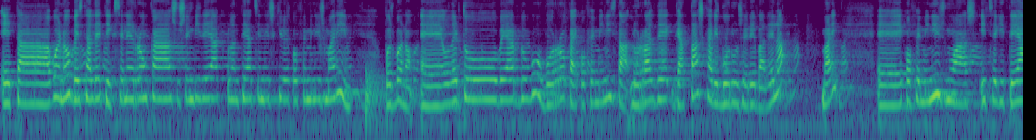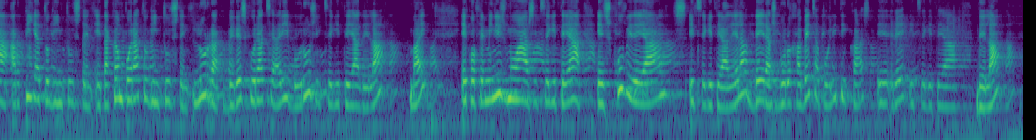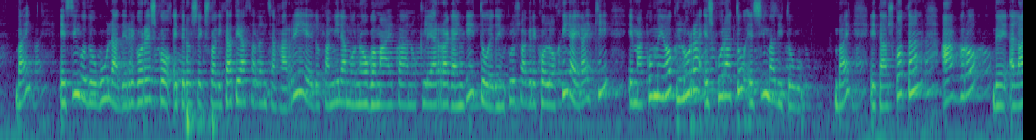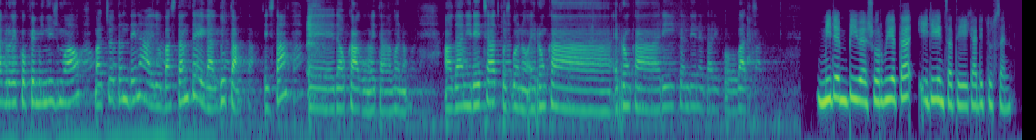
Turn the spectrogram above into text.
Eta, bueno, beste aldetik, zen erronka zuzenbideak planteatzen dizkio ekofeminismoari? Pues, bueno, e, odertu behar dugu borroka ekofeminista lorralde gatazkari buruz ere badela, bai? E, ekofeminismoaz hitz egitea arpilatu gintuzten eta kanporatu gintuzten lurrak berezkuratzeari buruz hitz egitea dela, bai? Ekofeminismoa hitz egitea, eskubidea hitz egitea dela, beraz buru jabetza politikaz ere hitz egitea dela, bai? Ezingo dugula derrigorrezko heterosexualitatea zalantza jarri, edo familia monogama eta nuklearra gainditu, edo inkluso agrikologia eraiki, emakumeok lurra eskuratu ezin baditugu bai? Eta askotan agro, de al agroekofeminismo hau batzuetan dena edo bastante galduta, ezta? E, daukagu eta bueno, hau da niretzat, pues bueno, erronka erronkari kendienetariko bat. Miren bibe surbieta irigintzatik aritu zen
